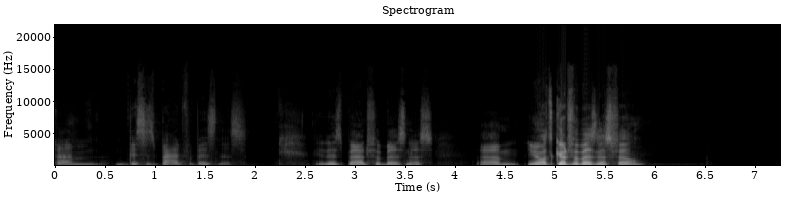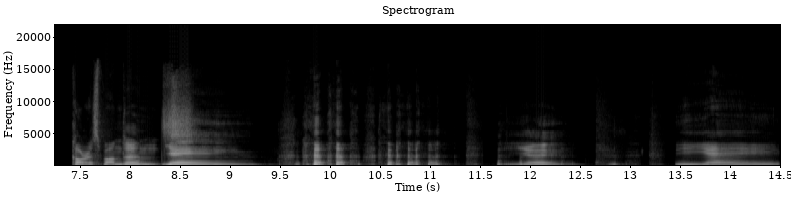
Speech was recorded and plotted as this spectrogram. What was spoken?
um, this is bad for business. It is bad for business. Um, you know what's good for business, Phil? Correspondence. Yay! Yay! Yay.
